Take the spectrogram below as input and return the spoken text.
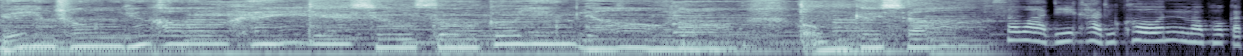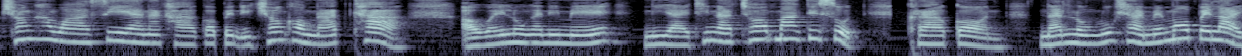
月影重云后，黑夜萧索，孤影寥落，红盖下。 สวัสดีค่ะทุกคนมาพบกับช่องฮาวาเซียนะคะ ก็เป็นอีกช่องของนัดค่ะ เอาไว้ลงอนิเมะนิยายที่นัดชอบมากที่สุด คราวก่อน นัดลงลูกชายแม่โมไปหลาย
